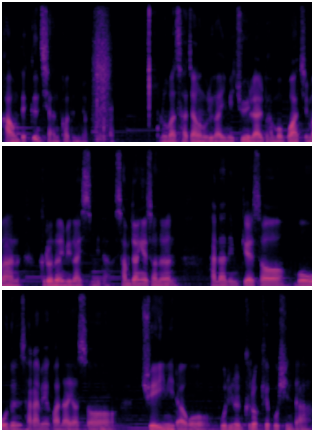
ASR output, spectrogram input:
가운데 끊지 않거든요. 로마 4장은 우리가 이미 주일날도 한번 보았지만 그런 의미가 있습니다. 3장에서는 하나님께서 모든 사람에 관하여서 죄인이라고 우리를 그렇게 보신다.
